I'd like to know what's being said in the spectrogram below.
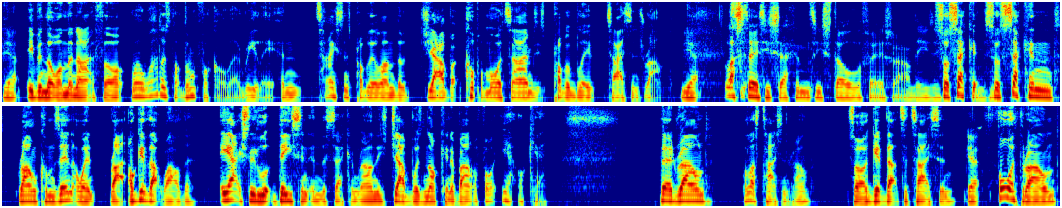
Yeah. Even though on the night I thought, well, Wilder's not done fuck all there really, and Tyson's probably landed a jab a couple more times. It's probably Tyson's round. Yeah. Last thirty seconds, he stole the first round easy. So 2nd so mm-hmm. second round comes in. I went right. I'll give that Wilder. He actually looked decent in the second round. His jab was knocking about. I thought, yeah, okay. Third round, well, that's Tyson's round. So I'll give that to Tyson. Yeah. Fourth round,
